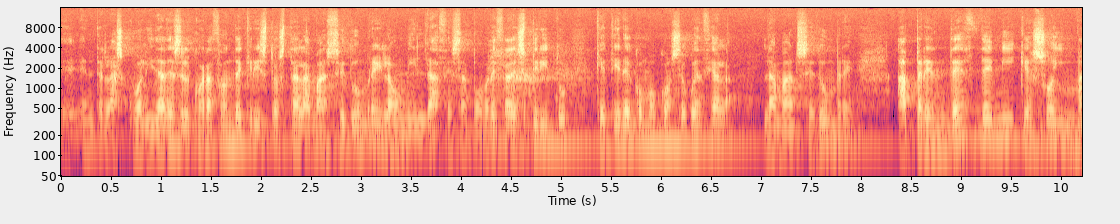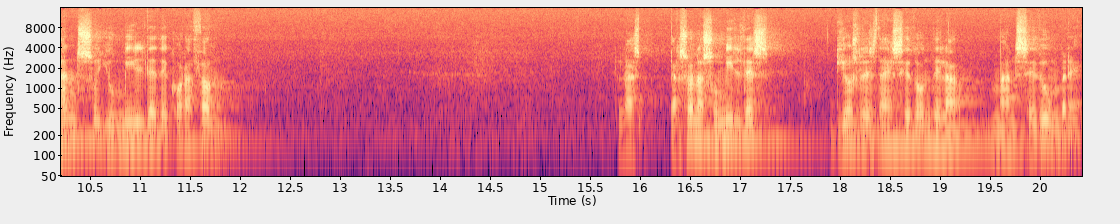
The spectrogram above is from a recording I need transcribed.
eh, entre las cualidades del corazón de Cristo está la mansedumbre y la humildad, esa pobreza de espíritu que tiene como consecuencia la, la mansedumbre. Aprended de mí que soy manso y humilde de corazón. Las personas humildes, Dios les da ese don de la mansedumbre,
